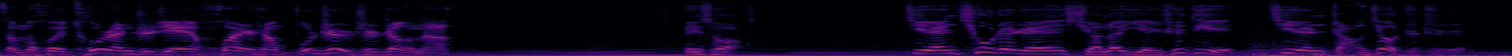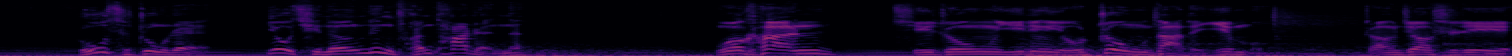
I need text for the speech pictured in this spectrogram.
怎么会突然之间患上不治之症呢？没错，既然邱真人选了尹师弟继任掌教之职，如此重任又岂能另传他人呢？我看其中一定有重大的阴谋。掌教师弟，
